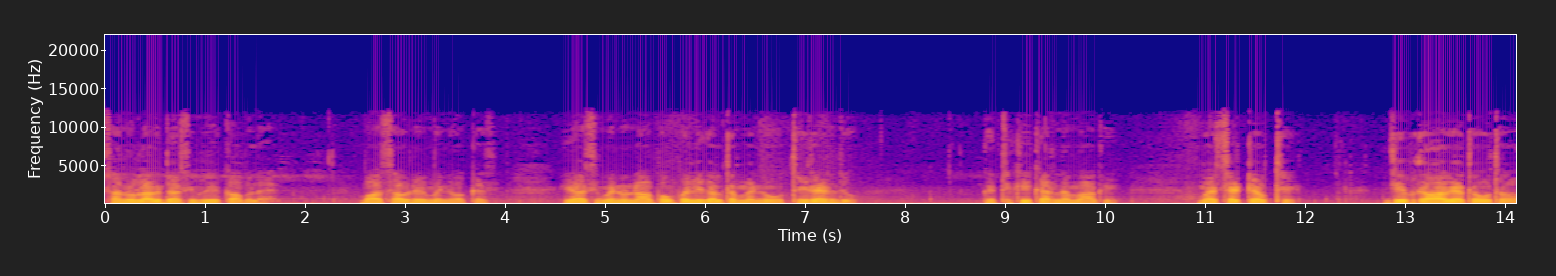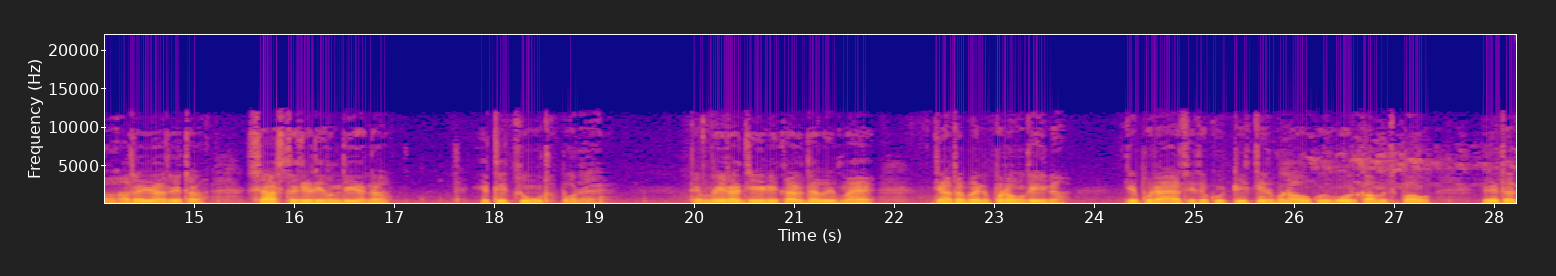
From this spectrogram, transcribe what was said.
ਸਾਨੂੰ ਲੱਗਦਾ ਸੀ ਵੀ ਇਹ ਕਾਬਲ ਹੈ। ਬਾਦਸ਼ਾਹ ਨੇ ਵੀ ਮੈਨੂੰ ਆਖਿਆ ਸੀ ਇਹ ਅਸੀਂ ਮੈਨੂੰ ਨਾ ਪਾਓ, ਪਹਿਲੀ ਗੱਲ ਤਾਂ ਮੈਨੂੰ ਉੱਥੇ ਹੀ ਰਹਿਣ ਦਿਓ। ਕਿੱਥੇ ਕੀ ਕਰਨਾ ਮੈਂ ਆ ਕੇ? ਮੈਂ ਸੈੱਟ ਹੈ ਉੱਥੇ। ਜੇ ਫਿਰ ਆ ਗਿਆ ਤਾਂ ਉਹ ਤਾਂ ਆਦਾ ਯਾਰ ਇਹ ਤਾਂ ਸਿਆਸਤ ਜਿਹੜੀ ਹੁੰਦੀ ਹੈ ਨਾ ਇੱਥੇ ਝੂਠ ਪੜਾ ਹੈ। ਤੇ ਮੇਰਾ ਜੀ ਨਹੀਂ ਕਰਦਾ ਵੀ ਮੈਂ ਜਾਂ ਤਾਂ ਮੈਨੂੰ ਪੜਾਉਂਦੇ ਹੀ ਨਾ। ਜੇ ਪੜਾਇਆ ਸੀ ਤਾਂ ਕੋਈ ਟੀਚਰ ਬਣਾਓ, ਕੋਈ ਹੋਰ ਕੰਮ 'ਚ ਪਾਓ। ਇਹ ਤਾਂ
